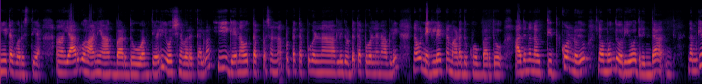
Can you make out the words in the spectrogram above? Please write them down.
ನೀಟಾಗಿ ಒರೆಸ್ತೀಯ. ಯಾರಿಗೂ ಹಾನಿ ಆಗಬಾರ್ದು ಅಂತೇಳಿ ಯೋಚನೆ ಬರುತ್ತೆ, ಅಲ್ವಾ? ಹೀಗೆ ನಾವು ತಪ್ಪು, ಸಣ್ಣ ಪುಟ್ಟ ತಪ್ಪುಗಳನ್ನ ಆಗಲಿ, ದೊಡ್ಡ ತಪ್ಪುಗಳನ್ನ ಆಗಲಿ, ನಾವು ನೆಗ್ಲೆಕ್ಟ್ನ ಮಾಡೋದಕ್ಕೆ ಹೋಗಬಾರ್ದು. ಅದನ್ನು ನಾವು ತಿದ್ಕೊಂಡು, ನಾವು ಮುಂದುವರಿಯೋದ್ರಿಂದ ನಮಗೆ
